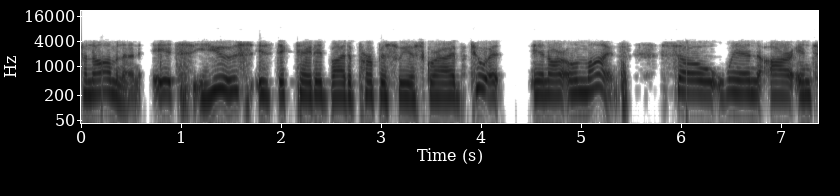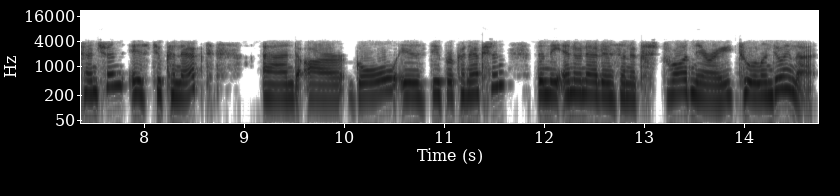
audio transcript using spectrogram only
phenomenon. Its use is dictated by the purpose we ascribe to it in our own minds. So when our intention is to connect and our goal is deeper connection, then the internet is an extraordinary tool in doing that.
